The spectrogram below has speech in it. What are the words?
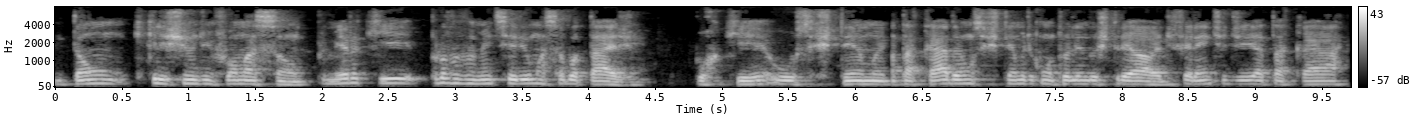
Então, o que, eles tinham de informação? Primeiro que provavelmente seria uma sabotagem porque o sistema atacado é um sistema de controle industrial, é diferente de atacar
